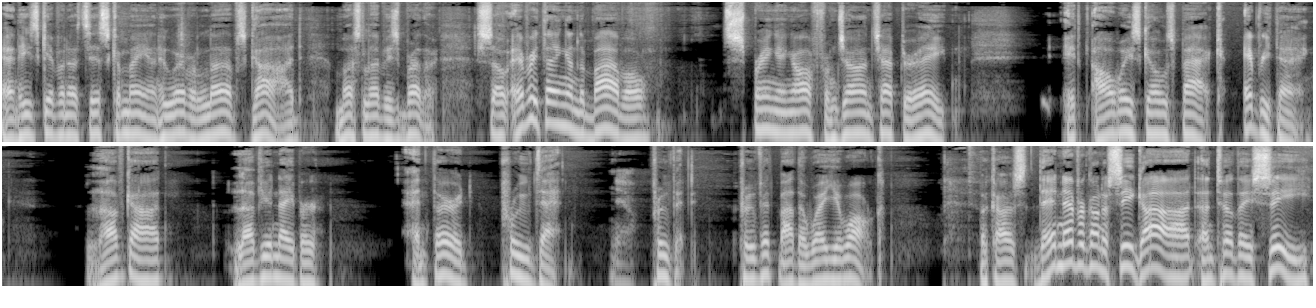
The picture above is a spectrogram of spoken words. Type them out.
And he's given us this command whoever loves God must love his brother. So everything in the Bible springing off from John chapter 8, it always goes back. Everything. Love God, love your neighbor, and third, prove that. Yeah. Prove it. Prove it by the way you walk. Because they're never going to see God until they see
